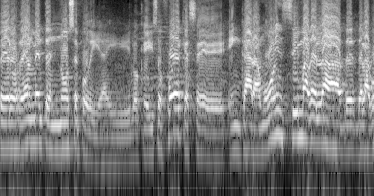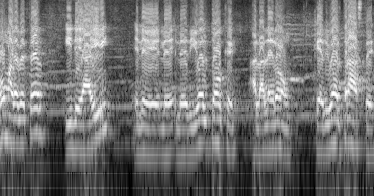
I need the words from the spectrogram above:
pero realmente no se podía. Y lo que hizo fue que se encaramó encima de la, de, la goma de Vettel y de ahí le, le- dio el toque al alerón que dio al traste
